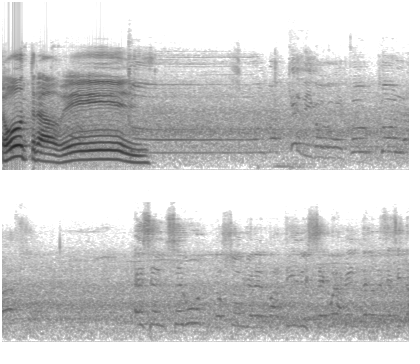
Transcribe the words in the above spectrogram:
Otra vez. ¿Qué digo gol? Fue un golazo. Es el segundo suyo en el partido y seguramente no necesita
